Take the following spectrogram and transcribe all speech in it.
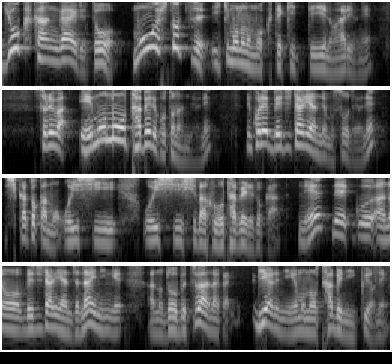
よく考えると、もう一つ生き物の目的っていうのがあるよね。それは獲物を食べることなんだよね。でこれベジタリアンでもそうだよね。鹿とかも美味しい、美味しい芝生を食べるとか。ね。で、こう、あの、ベジタリアンじゃない人間、あの動物はなんかリアルに獲物を食べに行くよね。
